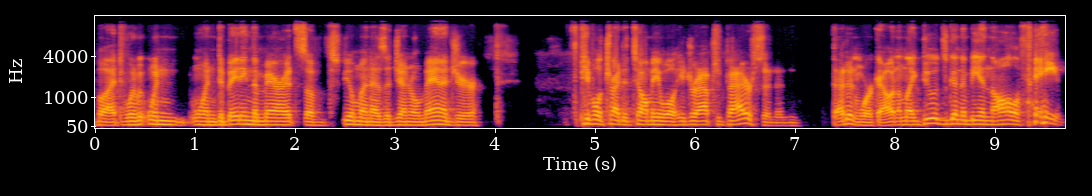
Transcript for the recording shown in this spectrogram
but when when when debating the merits of Spielman as a general manager, people tried to tell me, well, he drafted Patterson and that didn't work out. I'm like, dude's going to be in the Hall of Fame.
